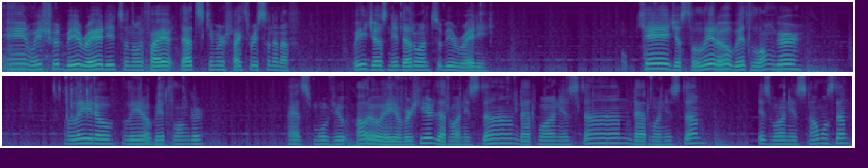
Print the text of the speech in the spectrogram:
and we should be ready to nullify that skimmer factory soon enough. We just need that one to be ready. Okay, just a little bit longer. A little, little bit longer. Let's move you all the way over here. That one is done. That one is done. That one is done. This one is almost done.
